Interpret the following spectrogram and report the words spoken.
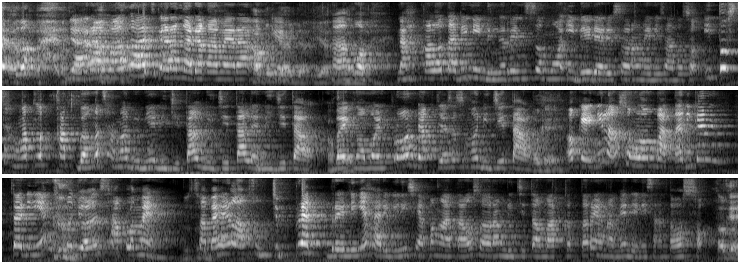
Jarang banget sekarang nggak ada kamera. Oke. ada, iya, nah, ada. Nah, kalau tadi nih dengerin semua ide dari seorang Denny Santoso, itu sangat lekat banget sama dunia digital, digital dan digital. Oke. Baik ngomongin produk, jasa semua digital. Oke. Oke, ini langsung lompat. Tadi kan tadinya yang cuma jualan suplemen. Sampai akhirnya langsung jebret brandingnya hari ini siapa nggak tahu seorang digital marketer yang namanya Denny Santoso. Oke.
